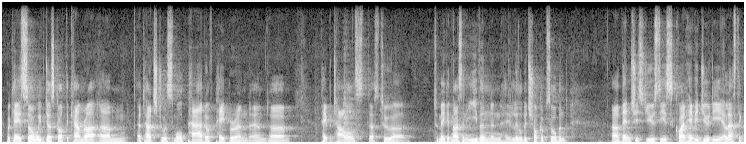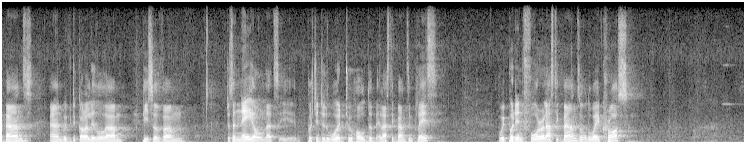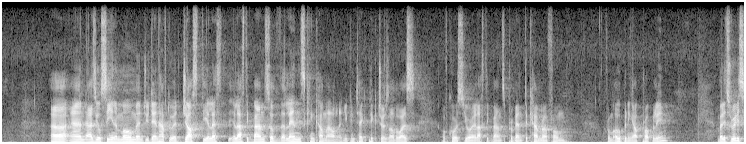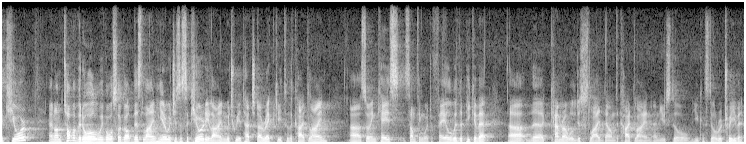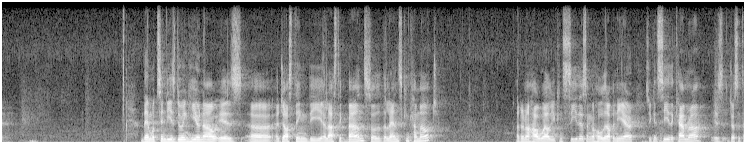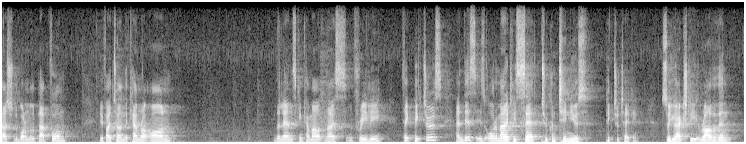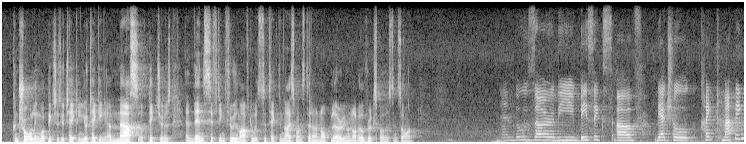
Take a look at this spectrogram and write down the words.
Okay, so we've just got the camera um, attached to a small pad of paper and, and uh, paper towels just to, uh, to make it nice and even and a little bit shock absorbent. Uh, then she's used these quite heavy duty elastic bands and we've got a little um, piece of um, just a nail that's uh, pushed into the wood to hold the elastic bands in place. We put in four elastic bands all the way across Uh, and as you'll see in a moment, you then have to adjust the, elast the elastic band so that the lens can come out and you can take pictures. Otherwise, of course, your elastic bands prevent the camera from, from opening up properly. But it's really secure. And on top of it all, we've also got this line here, which is a security line, which we attach directly to the kite line. Uh, so in case something were to fail with the Picavet, uh, the camera will just slide down the kite line and you, still, you can still retrieve it. Then what Cindy is doing here now is uh, adjusting the elastic band so that the lens can come out. I don't know how well you can see this. I'm going to hold it up in the air. So you can see the camera is just attached to the bottom of the platform. If I turn the camera on, the lens can come out nice and freely, take pictures, and this is automatically set to continuous picture taking. So you actually, rather than controlling what pictures you're taking. You're taking a mass of pictures and then sifting through them afterwards to take the nice ones that are not blurry or not overexposed and so on. And those are the basics of the actual kite mapping.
